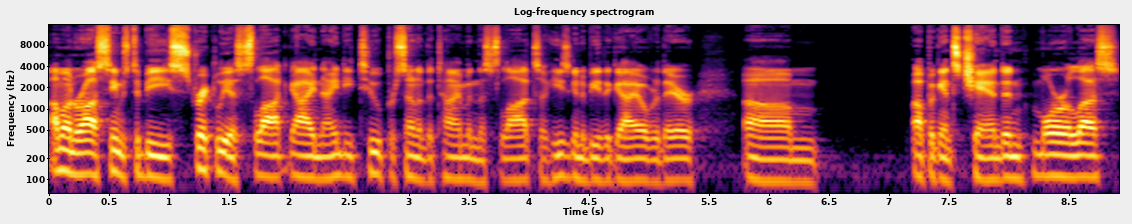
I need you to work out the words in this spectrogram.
Amon Ra seems to be strictly a slot guy, 92% of the time in the slot, so he's going to be the guy over there um, up against Chandon, more or less.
